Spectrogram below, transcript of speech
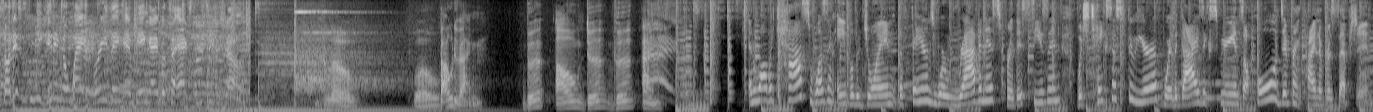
So this is me getting away, breathing, and being able to actually see the show. Hello. Whoa. Boudewijn. B-O-U-D-W-ijn. And while the cast wasn't able to join, the fans were ravenous for this season, which takes us through Europe where the guys experience a whole different kind of reception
